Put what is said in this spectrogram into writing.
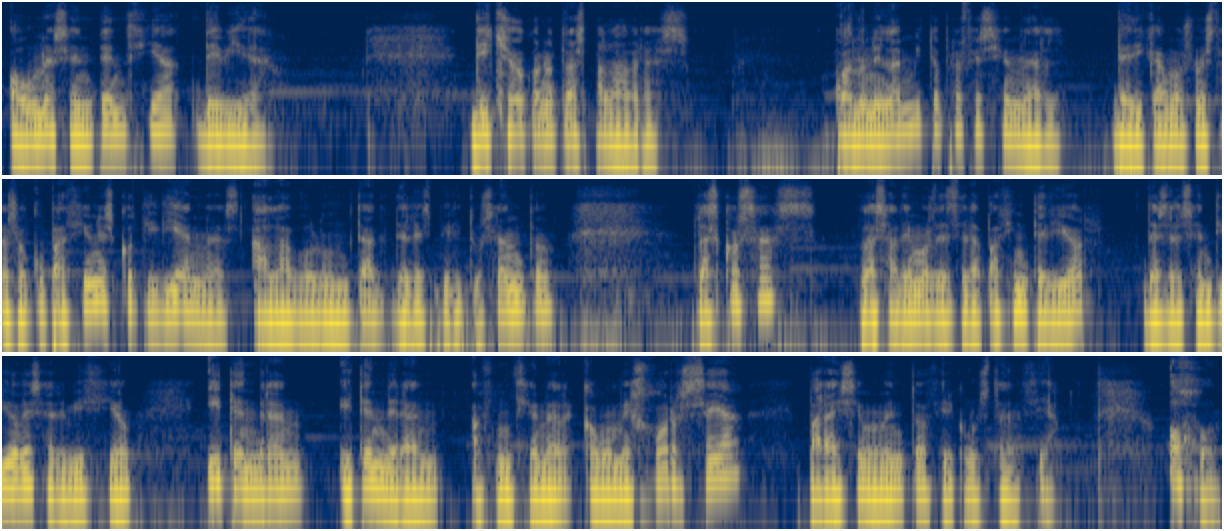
o una sentencia de vida? Dicho con otras palabras, cuando en el ámbito profesional dedicamos nuestras ocupaciones cotidianas a la voluntad del Espíritu Santo, las cosas las haremos desde la paz interior, desde el sentido de servicio y tendrán y tenderán a funcionar como mejor sea para ese momento o circunstancia. Ojo,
